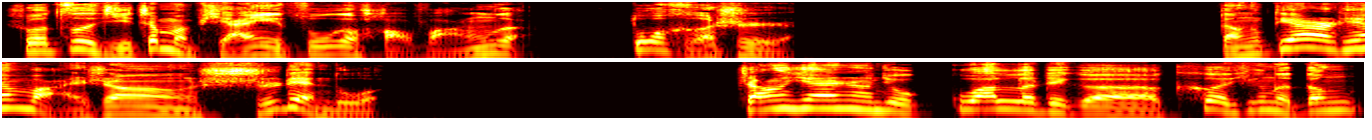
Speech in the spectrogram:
说自己这么便宜租个好房子，多合适啊！等第二天晚上十点多，张先生就关了这个客厅的灯，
